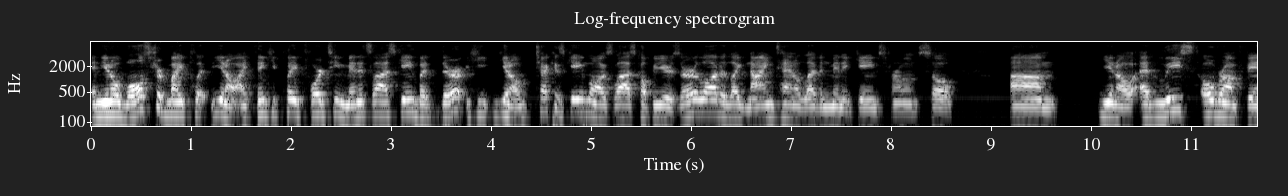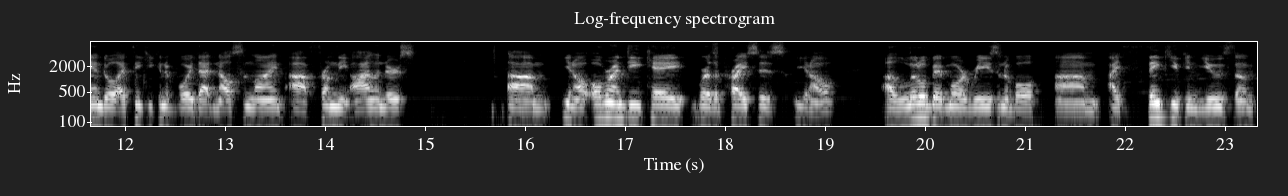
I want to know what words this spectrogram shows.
And you know, Wahlstrom might play. You know, I think he played 14 minutes last game, but there he, you know, check his game logs last couple years. There are a lot of like 9, 10, 11 minute games from him. So, um, you know, at least over on FanDuel, I think you can avoid that Nelson line uh, from the Islanders. Um, you know, over on DK, where the price is, you know, a little bit more reasonable, um, I think you can use them.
